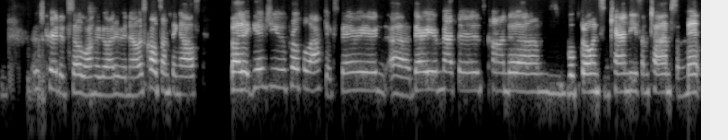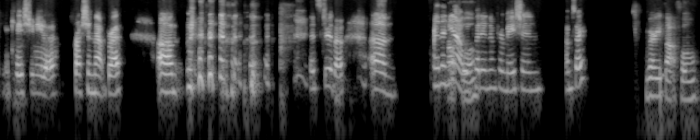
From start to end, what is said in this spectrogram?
it was created so long ago i don't even know. It's called something else. But it gives you prophylactics barrier uh, barrier methods condoms. We'll throw in some candy sometimes some mint in case you need to freshen that breath. Um, it's true though um, and then yeah we'll put in information i'm sorry very thoughtful.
